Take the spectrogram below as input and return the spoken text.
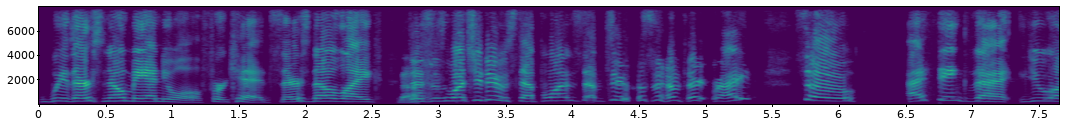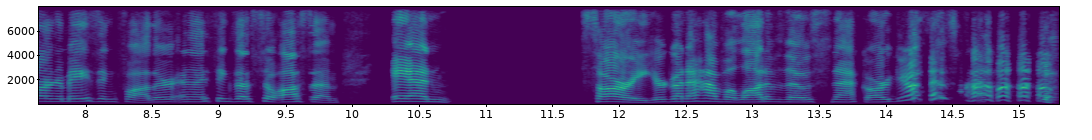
we there's no manual for kids. There's no like, no. this is what you do. Step one, step two, step three, right? So I think that you are an amazing father, and I think that's so awesome. And sorry, you're going to have a lot of those snack arguments because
